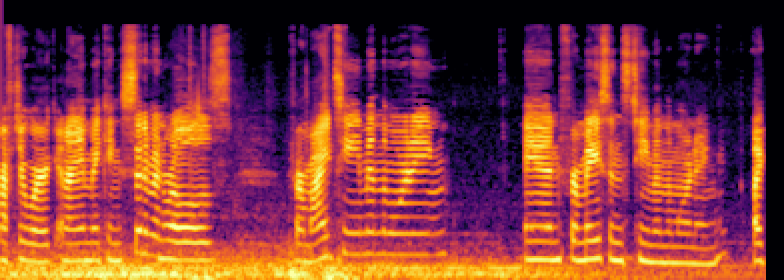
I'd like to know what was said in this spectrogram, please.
after work and I am making cinnamon rolls for my team in the morning and for Mason's team in the morning. Like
